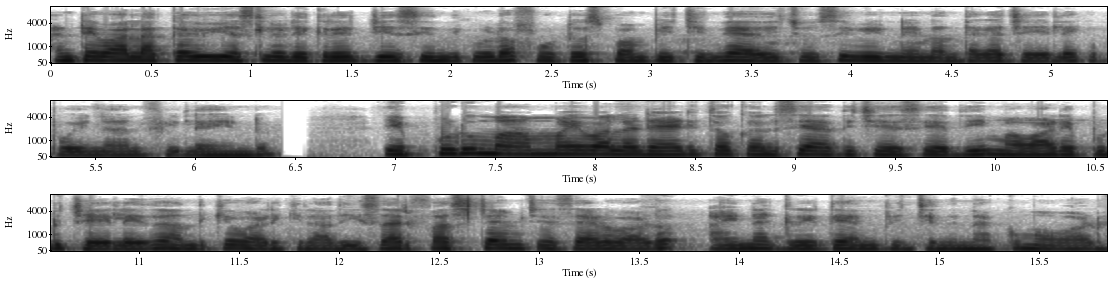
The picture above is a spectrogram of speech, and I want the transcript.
అంటే వాళ్ళ అక్క యూఎస్లో డెకరేట్ చేసింది కూడా ఫొటోస్ పంపించింది. అది చూసి వీడు నేను అంతగా చేయలేకపోయినా అని ఫీల్ అయ్యిండు. ఎప్పుడు మా అమ్మాయి వాళ్ళ డాడీతో కలిసి అది చేసేది మా వాడు ఎప్పుడు చేయలేదు. అందుకే వాడికి రాదు. ఈసారి ఫస్ట్ టైం చేశాడు వాడు. అయినా గ్రేటే అనిపించింది నాకు మా వాడు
